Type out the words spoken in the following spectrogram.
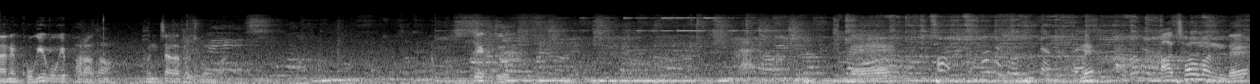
나는 고기 고기 팔아서 분짜가 더 좋은 것 같아. 깨끗. 네. 처음에 넣으시지 않았어요? 네? 아 처음 왔는데.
